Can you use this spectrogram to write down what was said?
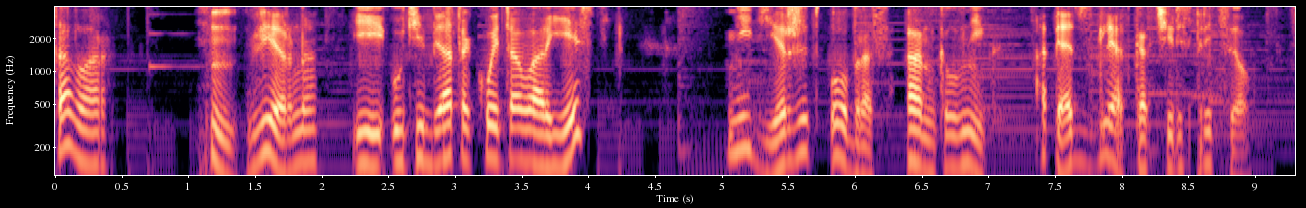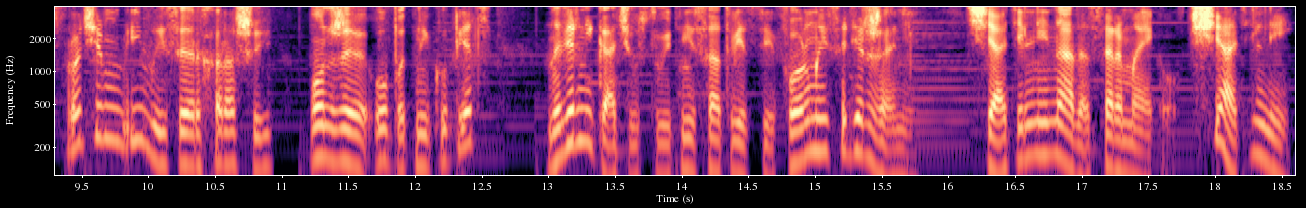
товар. Хм, верно. И у тебя такой товар есть? Не держит образ, Анкл Ник. Опять взгляд, как через прицел. Впрочем, и вы, сэр, хороши. Он же опытный купец, наверняка чувствует несоответствие формы и содержания. Тщательней надо, сэр Майкл, тщательней.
